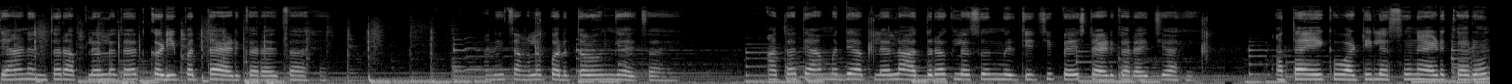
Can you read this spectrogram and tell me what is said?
त्यानंतर आपल्याला त्यात कढीपत्ता ॲड करायचा आहे. आणि चांगलं परतळून घ्यायचं आहे. आता त्यामध्ये आपल्याला अद्रक लसूण मिरचीची पेस्ट ॲड करायची आहे. आता एक वाटी लसूण ॲड करून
